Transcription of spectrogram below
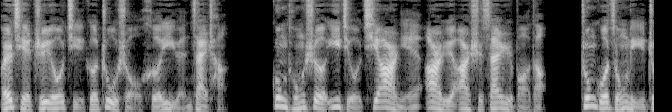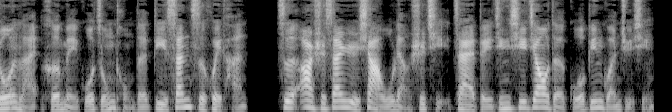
而且只有几个助手和议员在场。共同社一九七二年二月二十三日报道，中国总理周恩来和美国总统的第三次会谈。自二十三日下午两时起，在北京西郊的国宾馆举行。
